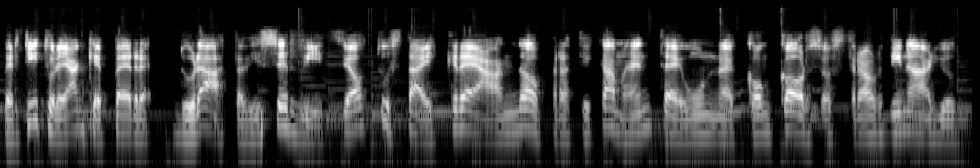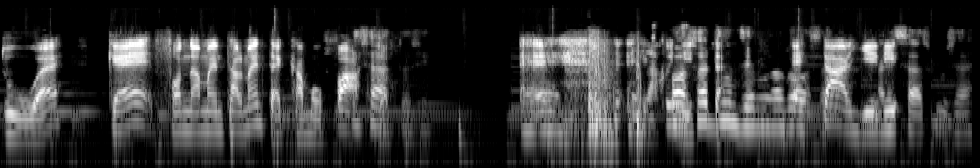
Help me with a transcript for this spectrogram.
per titoli anche per durata di servizio, tu stai creando praticamente un concorso straordinario 2 che fondamentalmente è camuffato. Esatto, sì. E, esatto. Posso aggiungere una cosa? Tagli di... scusa.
